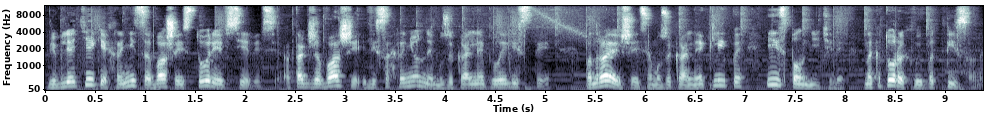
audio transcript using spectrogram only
В библиотеке хранится ваша история в сервисе, а также ваши или сохраненные музыкальные плейлисты, понравившиеся музыкальные клипы и исполнители, на которых вы подписаны.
